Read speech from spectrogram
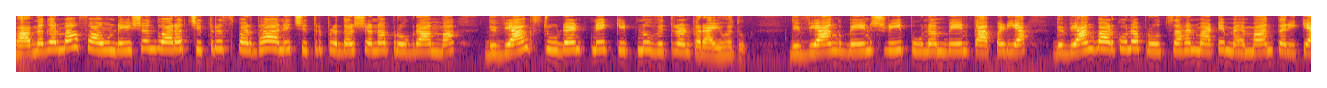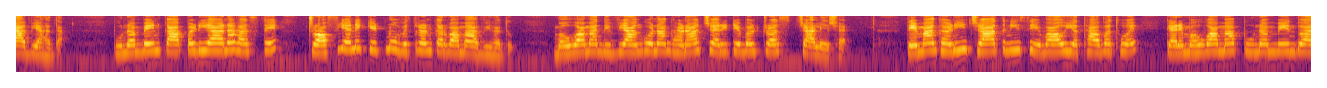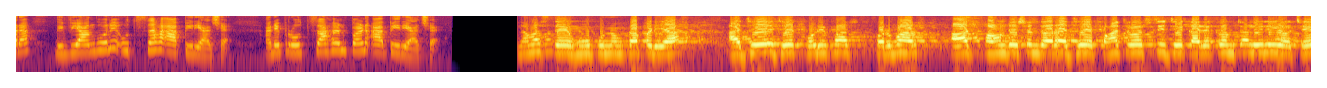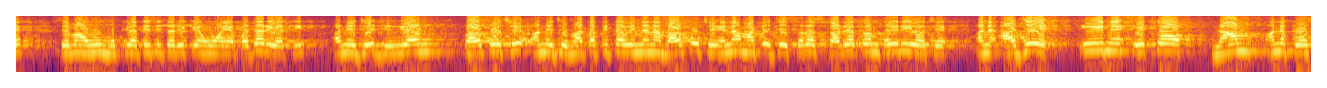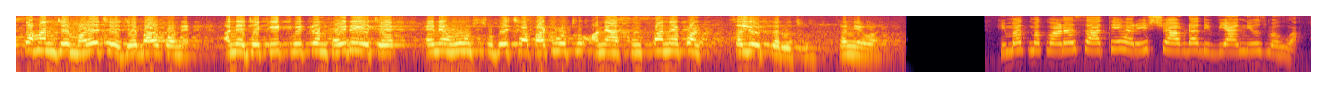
ભાવનગરમાં ફાઉન્ડેશન દ્વારા ચિત્ર સ્પર્ધા અને ચિત્ર પ્રદર્શનના પ્રોગ્રામમાં દિવ્યાંગ સ્ટુડન્ટને કિટનું વિતરણ કરાયું હતું. દિવ્યાંગ બેન શ્રી પૂનમબેન કાપડિયા દિવ્યાંગ બાળકોના પ્રોત્સાહન માટે મહેમાન તરીકે આવ્યા હતા. પૂનમબેન કાપડિયાના હસ્તે ટ્રોફી અને કિટનું વિતરણ કરવામાં આવ્યું હતું. મહુવામાં દિવ્યાંગોના ઘણા ચેરિટેબલ ટ્રસ્ટ ચાલે છે. તેમાં ઘણી જાતની સેવાઓ યથાવત હોય ત્યારે મહુવામાં પૂનમબેન દ્વારા દિવ્યાંગોને ઉત્સાહ આપી રહ્યા છે. અને પ્રોત્સાહન પણ આપી રહ્યા છે. નમસ્તે, હું પૂનમ કાપડિયા. આજે જે ખોડીફા ફરમાર આર્ટ ફાઉન્ડેશન દ્વારા જે પાંચ વર્ષથી જે કાર્યક્રમ ચાલી રહ્યો છે, તેમાં હું મુખ્ય અતિથિ તરીકે હું અહીંયા પધારી હતી અને જે દિવ્યાંગ બાળકો છે અને જે માતા પિતા વિનાના બાળકો છે, એના માટે જે સરસ કાર્યક્રમ થઈ રહ્યો છે અને આજે એને એક નામ અને પ્રોત્સાહન જે મળે છે જે બાળકોને અને જે કીટ વિતરણ થઈ રહી છે, એને હું શુભેચ્છા પાઠવું છું અને આ સંસ્થાને પણ સલ્યુટ કરું છું. ધન્યવાદ. હિંમત મકવાણા સાથે હરેશ ચાવડા, દિવ્યાંગ ન્યૂઝ મહુવા.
